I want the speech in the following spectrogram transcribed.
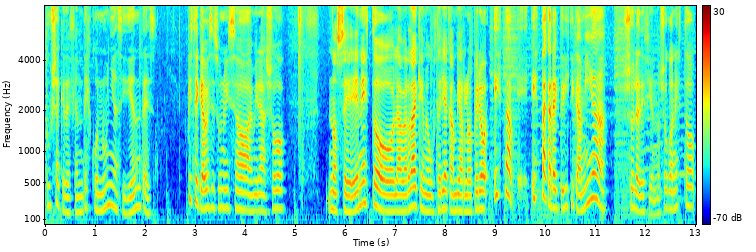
tuya que defendés con uñas y dientes? Viste que a veces uno dice, ay, mira, yo no sé, en esto la verdad que me gustaría cambiarlo, pero esta, esta característica mía, yo la defiendo. Yo con esto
